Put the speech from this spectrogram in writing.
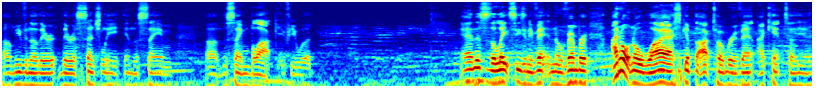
Um, even though they're they're essentially in the same uh, the same block, if you would. And this is a late season event in November. I don't know why I skipped the October event. I can't tell you.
